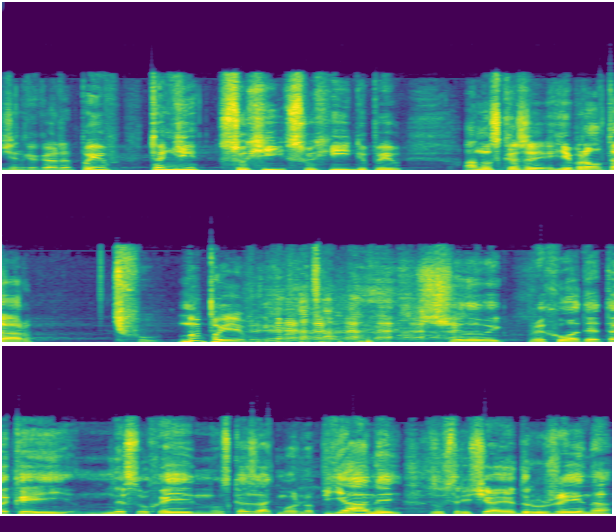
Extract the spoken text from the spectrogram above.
Жінка каже, пив? Та ні, сухий, сухий, не пив. А ну скажи, Гібралтар. Тьфу, ну пив. Чоловік приходить такий не сухий, ну сказати можна п'яний, зустрічає дружина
